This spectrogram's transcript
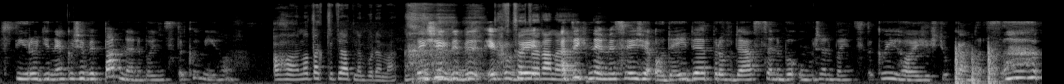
z té rodiny jakože vypadne nebo něco takového. aha, no tak to dělat nebudeme. Takže kdyby, jakoby, To teda ne. a teď nemyslí, že odejde, provdá se nebo umře nebo něco takového, ježiš, ťukám zase. No,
